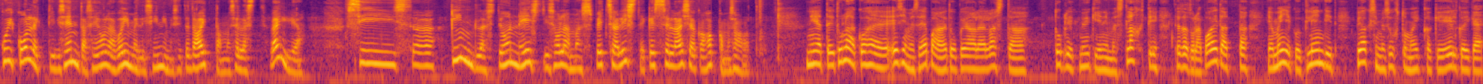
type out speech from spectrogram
kui kollektiivis endas ei ole võimelisi inimesi teda aitama sellest välja, siis äh, kindlasti on Eestis olemas spetsialiste, kes selle asjaga hakkama saavad. nii et ei tule kohe esimese ebaedu peale lasta tublit müügiinimest lahti, teda tuleb aidata ja meie kui kliendid peaksime suhtuma ikkagi eelkõige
